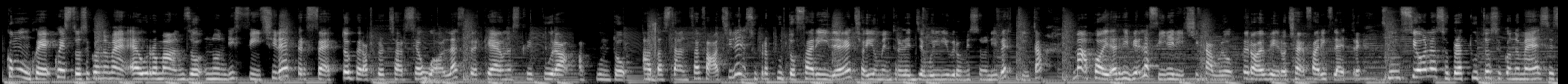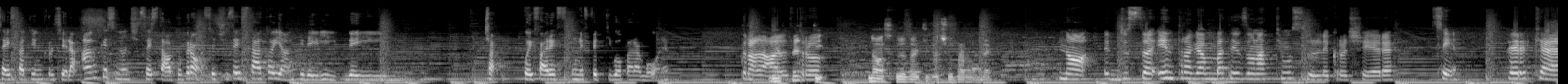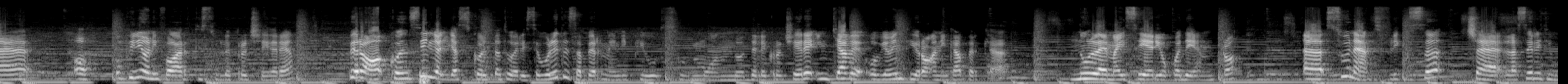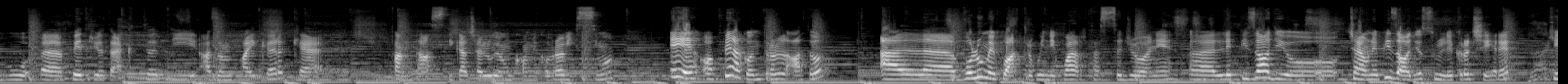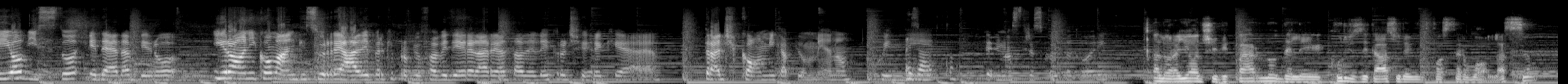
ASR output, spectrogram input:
Comunque, questo secondo me è un romanzo non difficile, perfetto per approcciarsi a Wallace perché è una scrittura appunto abbastanza facile soprattutto fa ridere, cioè io mentre leggevo il libro mi sono divertita, ma poi arrivi alla fine e dici cavolo, però è vero, cioè fa riflettere. Funziona soprattutto secondo me se sei stato in crociera, anche se non ci sei stato, però se ci sei stato hai anche dei... dei cioè puoi fare un effettivo paragone. Tra l'altro, effetti- No, scusa, vai, ti faccio parlare. No, è giusto entro a gamba tesa un attimo sulle crociere. Sì, perché ho opinioni forti sulle crociere, però consiglio agli ascoltatori, se volete saperne di più sul mondo delle crociere, in chiave ovviamente ironica, perché nulla è mai serio qua dentro, eh, su Netflix c'è la serie tv eh, Patriot Act di Adam Piker, che è fantastica, cioè lui è un comico bravissimo, e ho appena controllato al volume 4, quindi quarta stagione, eh, l'episodio, c'è un episodio sulle crociere che io ho visto ed è davvero ironico ma anche surreale perché proprio fa vedere la realtà delle crociere che è tragicomica più o meno, quindi esatto. per i nostri ascoltatori. Allora, io oggi vi parlo delle curiosità su David Foster Wallace.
